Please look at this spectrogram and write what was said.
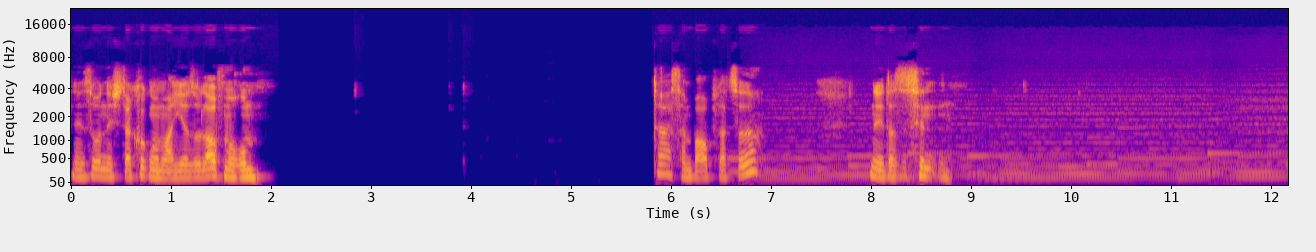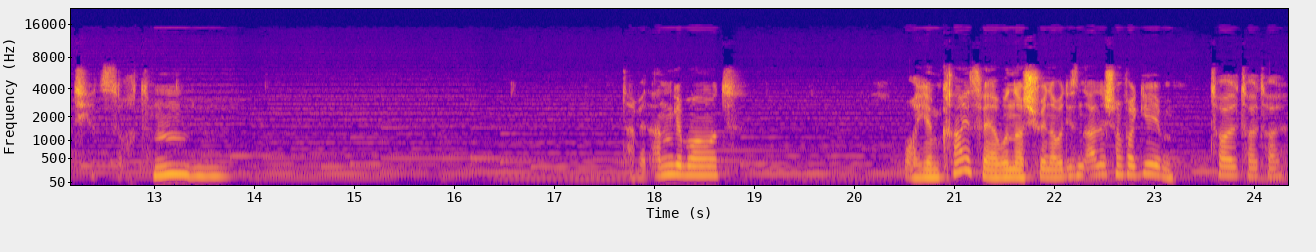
Ne, so nicht. Da gucken wir mal hier. So laufen wir rum. Da ist ein Bauplatz, oder? Ne, das ist hinten. Tierzucht. Hm. Da wird angebaut. Oh, hier im Kreis wäre ja wunderschön, aber die sind alle schon vergeben. Toll, toll, toll.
